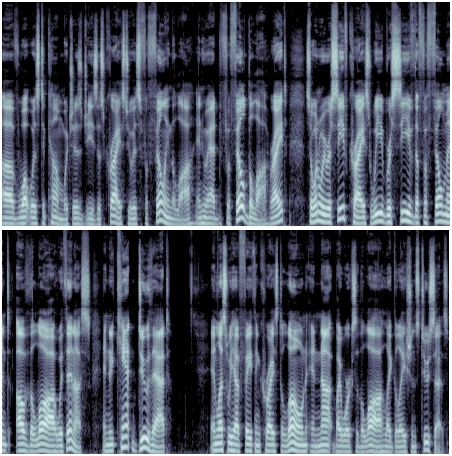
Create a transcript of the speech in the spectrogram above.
of what was to come, which is Jesus Christ, who is fulfilling the law and who had fulfilled the law, right? So when we receive Christ, we receive the fulfillment of the law within us. And we can't do that unless we have faith in Christ alone and not by works of the law, like Galatians 2 says.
